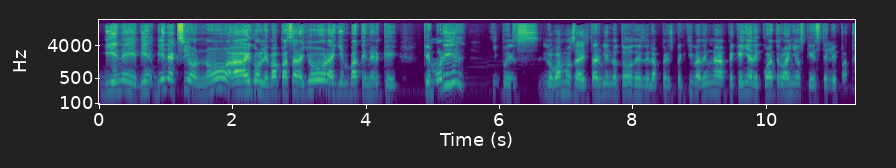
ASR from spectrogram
viene, viene, viene, acción, ¿no? Algo le va a pasar a Yor, alguien va a tener que, que morir, y pues lo vamos a estar viendo todo desde la perspectiva de una pequeña de cuatro años que es telepata.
